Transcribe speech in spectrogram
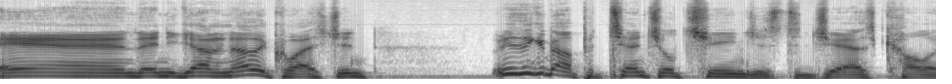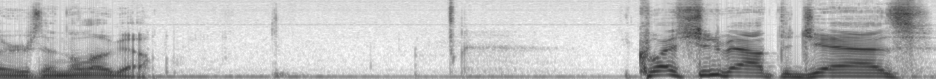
And then you got another question. What do you think about potential changes to Jazz colors and the logo? Question about the Jazz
